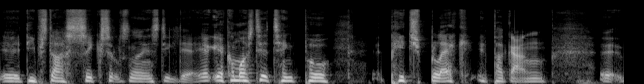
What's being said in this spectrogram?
øh, Deep Star 6 eller sådan noget en stil der. Jeg, jeg kommer også til at tænke på Pitch Black et par gange, øh,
